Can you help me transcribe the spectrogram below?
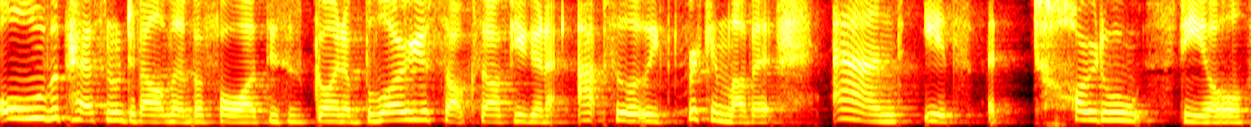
all the personal development before. This is going to blow your socks off. You're going to absolutely freaking love it. And it's a total steal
